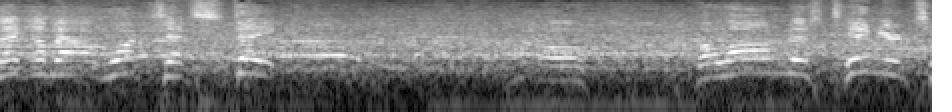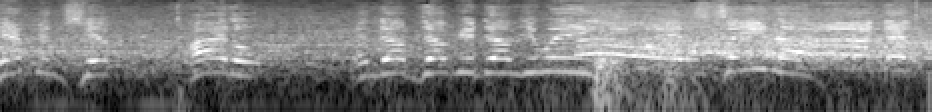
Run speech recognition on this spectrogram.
Think about what's at stake. Uh-oh. The longest tenure championship title in WWE. Oh, it's Cena. John, that's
